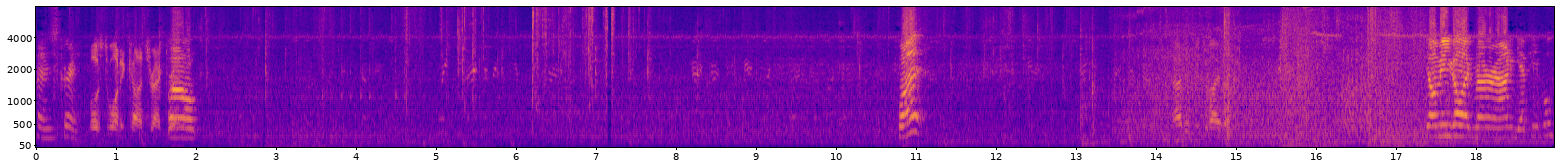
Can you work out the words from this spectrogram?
That is great. Most wanted contract. Well, what? Enemy driver. You want me to go like run around and get people?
